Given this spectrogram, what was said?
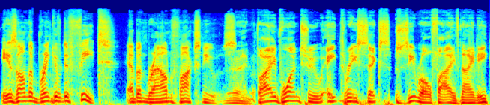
is on the brink of defeat. Eben Brown, Fox News. All right, 512 836 0590.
